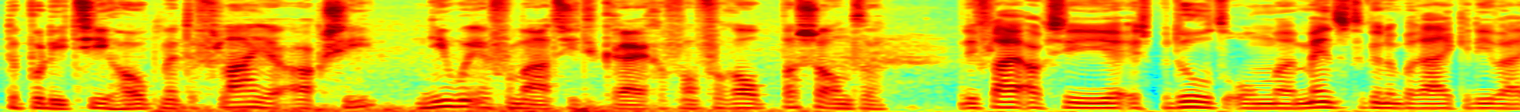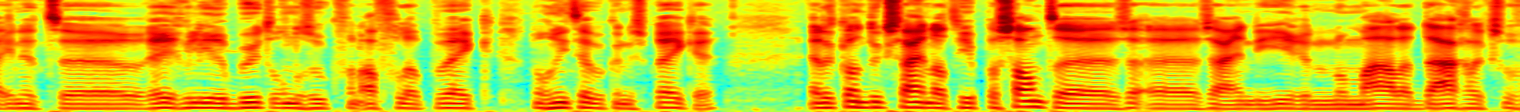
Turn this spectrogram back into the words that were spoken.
De politie hoopt met de flyeractie nieuwe informatie te krijgen van vooral passanten. Die flyeractie is bedoeld om eh, mensen te kunnen bereiken die wij in het uh, reguliere buurtonderzoek van afgelopen week nog niet hebben kunnen spreken. En het kan natuurlijk zijn dat hier passanten zijn die hier in een normale dagelijkse of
